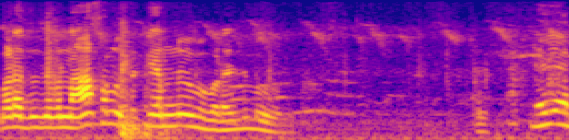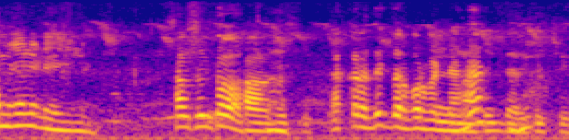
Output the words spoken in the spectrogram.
বড়া দুধ না সালু তো কেমনে হইব বড়া দিল এই আমি চলে যাই না। তো একবারে দিকদার করবেন না না, হ্যাঁ? দিকদার কিছুই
